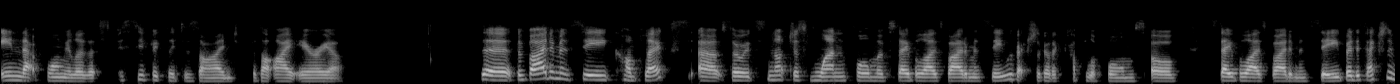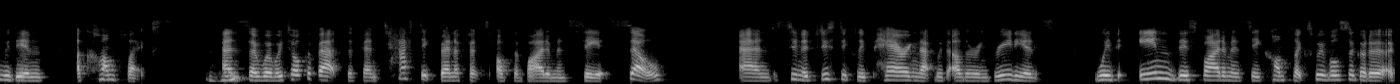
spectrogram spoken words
in that formula that's specifically designed for the eye area. The, the vitamin C complex, uh, so it's not just one form of stabilized vitamin C. We've actually got a couple of forms of stabilized vitamin C, but it's actually within a complex. Mm-hmm. And so when we talk about the fantastic benefits of the vitamin C itself and synergistically pairing that with other ingredients, within this vitamin C complex, we've also got a, a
